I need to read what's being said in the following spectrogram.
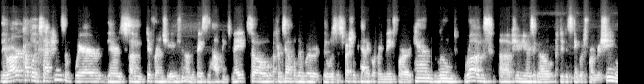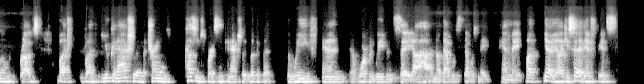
there are a couple exceptions of where there's some differentiation on the basis of how things made. So, for example, there were there was a special category made for hand loomed rugs uh, a few years ago to distinguish from machine loomed rugs. But but you can actually a trained customs person can actually look at the the weave and uh, warp and weave and say, aha, no, that was that was made handmade. But yeah, yeah, like you said, if it's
